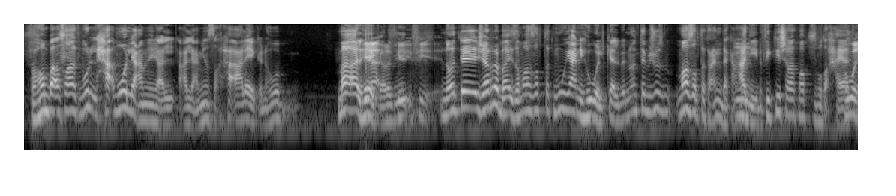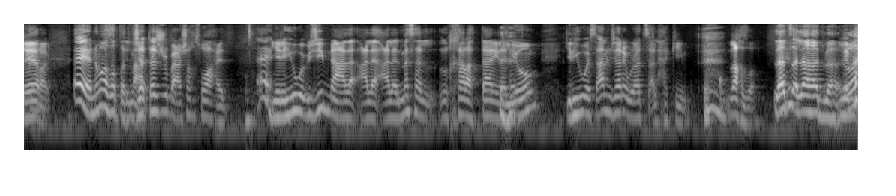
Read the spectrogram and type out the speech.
فهون بقى صارت مو الحق مو اللي عم اللي عم ينصح الحق عليك إنه هو ما قال هيك عرفت؟ في؟ في إنه أنت جربها إذا ما زبطت مو يعني هو الكلب إنه أنت بجوز ما زبطت عندك. عادي إنه في كثير شغلات ما بتزبط على حياتك. هو غيرك. إيه إنه ما زبطت معك. تجربة على شخص واحد إيه. يلي هو بيجيبنا على على على المثل الخرا الثاني لليوم يلي هو اسال مجرب ولا تسأل حكيم. لحظة. لا تسأل لا هاد اللي ولا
